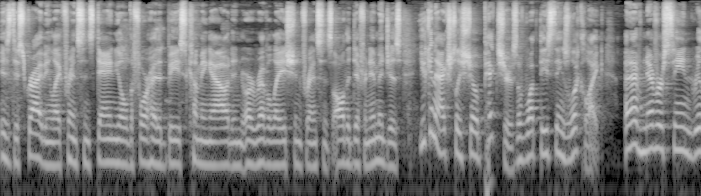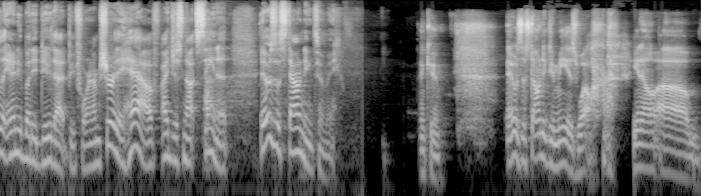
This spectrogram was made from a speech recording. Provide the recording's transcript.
is describing, like for instance, Daniel, the four-headed beast coming out, and or Revelation, for instance, all the different images, you can actually show pictures of what these things look like. And I've never seen really anybody do that before, and I'm sure they have. I just not seen it. It was astounding to me. Thank you. It was astounding to me as well. you know, um,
